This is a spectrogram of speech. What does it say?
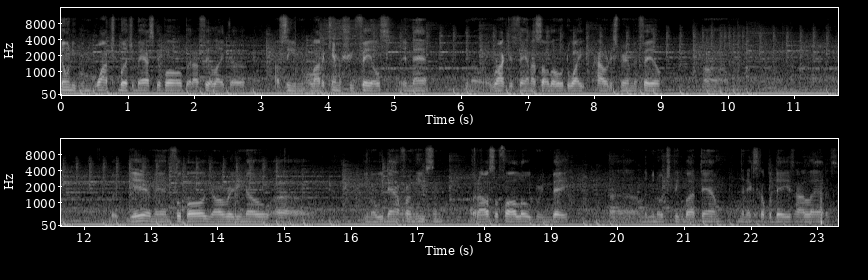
don't even watch much basketball, but I feel like I've seen a lot of chemistry fails in that you know, Rockets fan. I saw the whole Dwight Howard experiment fail. Um, but yeah, man, football. You already know. Uh, you know, we down from Houston, but I also follow Green Bay. Uh, let me know what you think about them in the next couple days. Holla at us.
